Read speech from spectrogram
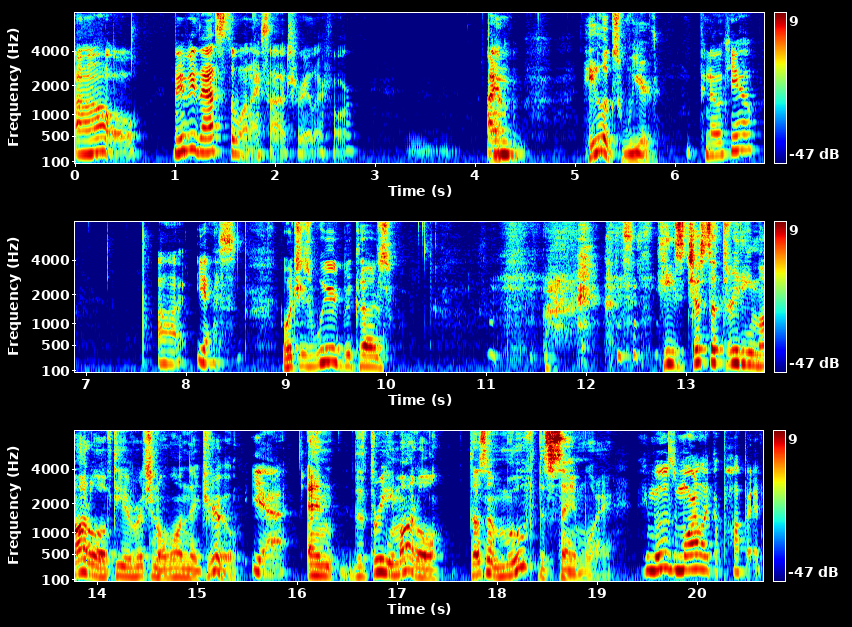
Oh, maybe that's the one I saw a trailer for. I'm He looks weird, Pinocchio. Uh, yes. which is weird because he's just a 3D model of the original one they drew. Yeah. And the 3D model doesn't move the same way. He moves more like a puppet.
